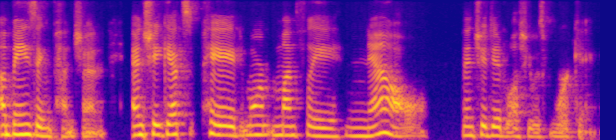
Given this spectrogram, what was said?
amazing pension and she gets paid more monthly now than she did while she was working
